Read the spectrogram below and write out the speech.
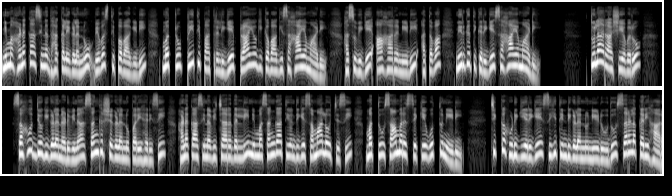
ನಿಮ್ಮ ಹಣಕಾಸಿನ ದಾಖಲೆಗಳನ್ನು ವ್ಯವಸ್ಥಿತವಾಗಿಡಿ ಮತ್ತು ಪ್ರೀತಿಪಾತ್ರಲಿಗೆ ಪ್ರಾಯೋಗಿಕವಾಗಿ ಸಹಾಯ ಮಾಡಿ. ಹಸುವಿಗೆ ಆಹಾರ ನೀಡಿ ಅಥವಾ ನಿರ್ಗತಿಕರಿಗೆ ಸಹಾಯ ಮಾಡಿ. ತುಲಾ ರಾಶಿಯವರು ಸಹೋದ್ಯೋಗಿಗಳ ನಡುವಿನ ಸಂಘರ್ಷಗಳನ್ನು ಪರಿಹರಿಸಿ, ಹಣಕಾಸಿನ ವಿಚಾರದಲ್ಲಿ ನಿಮ್ಮ ಸಂಗಾತಿಯೊಂದಿಗೆ ಸಮಾಲೋಚಿಸಿ ಮತ್ತು ಸಾಮರಸ್ಯಕ್ಕೆ ಒತ್ತು ನೀಡಿ. ಚಿಕ್ಕ ಹುಡುಗಿಯರಿಗೆ ಸಿಹಿತಿಂಡಿಗಳನ್ನು ನೀಡುವುದು ಸರಳ ಪರಿಹಾರ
